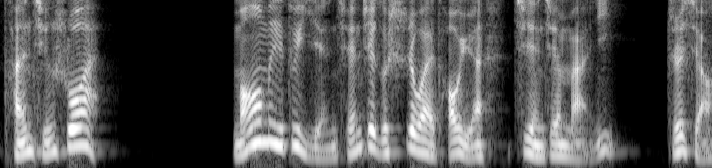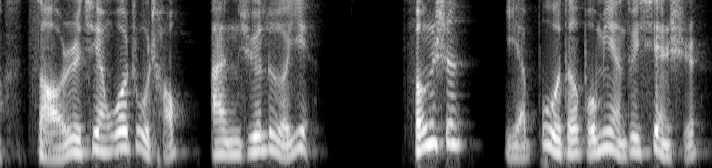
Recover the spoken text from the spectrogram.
谈情说爱。毛妹对眼前这个世外桃源渐渐满意，只想早日建窝筑巢，安居乐业。冯生也不得不面对现实，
